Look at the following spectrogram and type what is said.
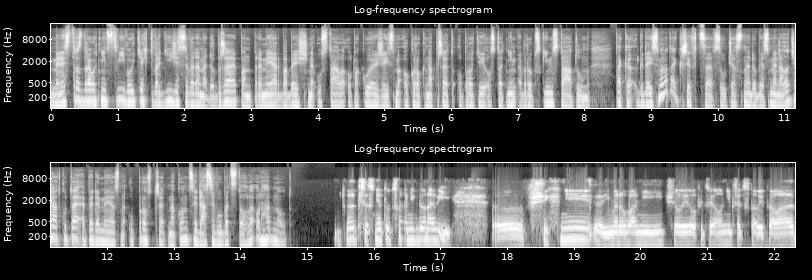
Ministr zdravotnictví Vojtěch tvrdí, že se vedeme dobře, pan premiér Babiš neustále opakuje, že jsme o krok napřed oproti ostatním evropským státům. Tak kde jsme na té křivce v současné době? Jsme na začátku té epidemie, jsme uprostřed, na konci? Dá se vůbec tohle odhadnout? To je přesně to, co nikdo neví. E, všichni jmenovaní, čili oficiální představitelé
